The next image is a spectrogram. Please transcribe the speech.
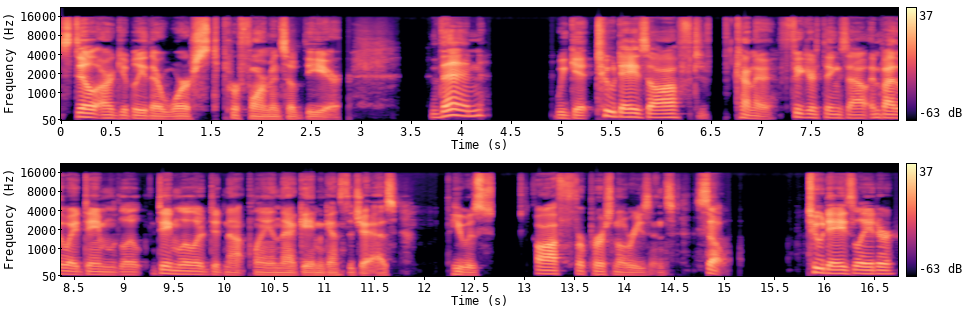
Still, arguably, their worst performance of the year. Then we get two days off kind of figure things out. And by the way, Dame, Lill- Dame Lillard did not play in that game against the Jazz. He was off for personal reasons. So, two days later,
